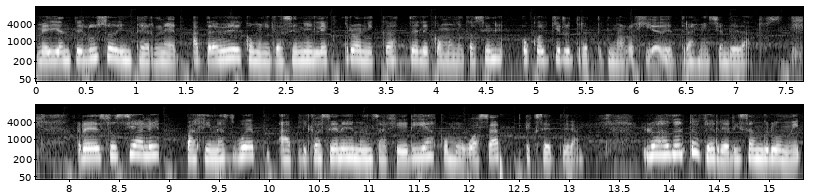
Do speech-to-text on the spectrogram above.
mediante el uso de Internet a través de comunicaciones electrónicas, telecomunicaciones o cualquier otra tecnología de transmisión de datos. Redes sociales, páginas web, aplicaciones de mensajería como WhatsApp, etc. Los adultos que realizan grooming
